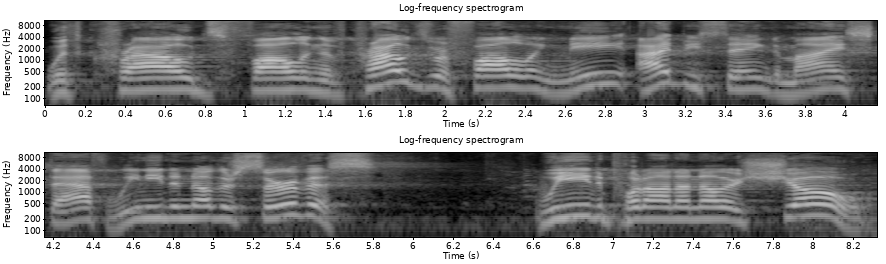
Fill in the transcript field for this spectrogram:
with crowds following. If crowds were following me, I'd be saying to my staff, we need another service. We need to put on another show.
